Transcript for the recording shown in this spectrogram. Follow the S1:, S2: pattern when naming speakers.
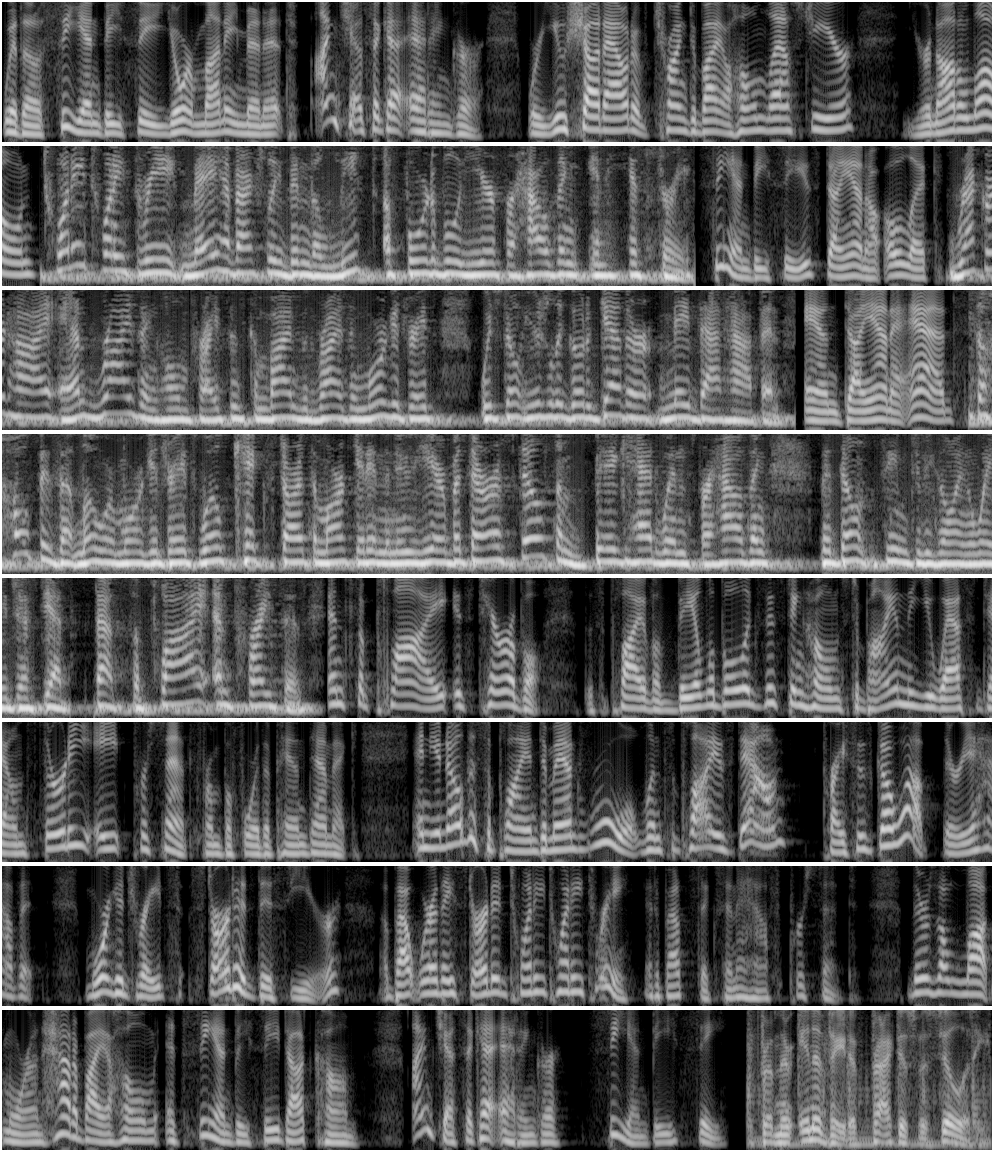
S1: With a CNBC Your Money Minute, I'm Jessica Ettinger. Were you shut out of trying to buy a home last year? You're not alone.
S2: 2023 may have actually been the least affordable year for housing in history.
S1: CNBC's Diana Olick.
S2: Record high and rising home prices combined with rising mortgage rates, which don't usually go together, made that happen.
S1: And Diana adds
S2: The hope is that lower mortgage rates will kickstart the market in the new year, but there are still some big headwinds for housing that don't seem to be going away just yet. That's supply and prices.
S1: And supply is terrible. The supply of available existing homes to buy in the U.S. down 38% from before the pandemic. And you know the supply and demand rule when supply is down, prices go up. There you have it. Mortgage rates started this year about where they started 2023 at about 6.5%. There's a lot more on how to buy a home at CNBC.com. I'm Jessica Ettinger, CNBC.
S3: From their innovative practice facility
